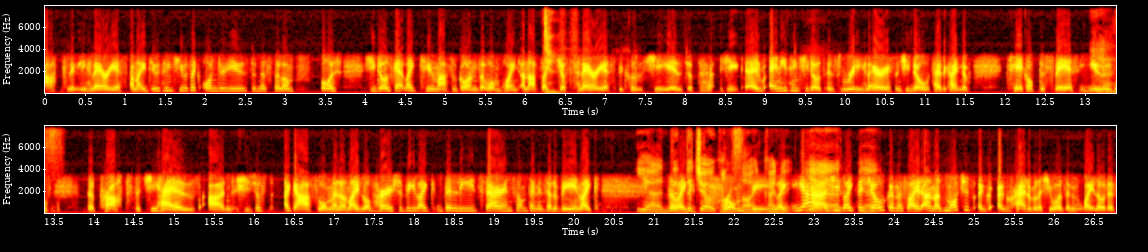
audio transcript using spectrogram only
absolutely hilarious, and I do think she was like underused in this film, but she does get like two massive guns at one point, and that's like just hilarious because she is just she anything she does is really hilarious, and she knows how to kind of take up the space, use Yes. The props that she has, and she's just a gas woman, and I'd love her to be like the lead star in something instead of being like Yeah, the, the, like the joke on the side. Kind like of. yeah, she's like the yeah. joke on the side. And as much as inc- incredible as she was in White Lotus,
